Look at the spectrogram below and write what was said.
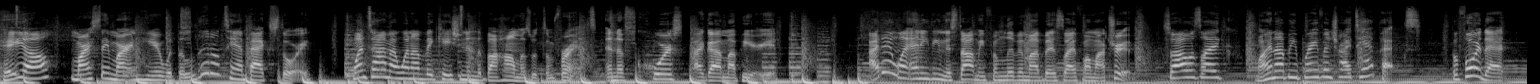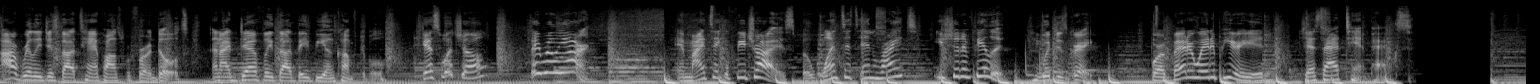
Hey y'all, Marsai Martin here with a little Tampax story. One time I went on vacation in the Bahamas with some friends, and of course, I got my period. I didn't want anything to stop me from living my best life on my trip, so I was like, why not be brave and try Tampax? Before that, I really just thought tampons were for adults, and I definitely thought they'd be uncomfortable. Guess what, y'all? They really aren't. It might take a few tries, but once it's in right, you shouldn't feel it, which is great. For a better way to period, just add Tampax.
